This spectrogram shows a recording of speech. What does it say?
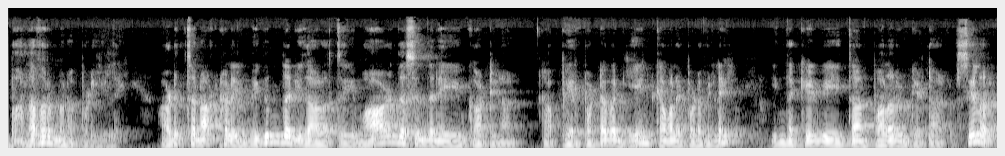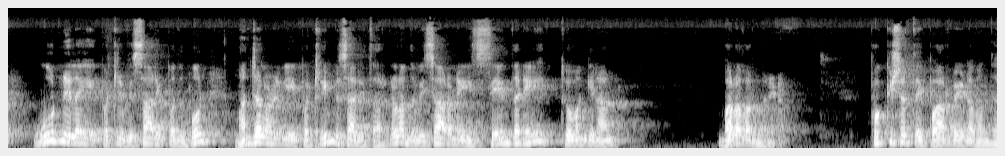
பலவர் மனப்படி இல்லை. அடுத்த நாட்களில் மிகுந்த நிதானத்தையும் ஆழ்ந்த சிந்தனையையும் காட்டினான். அப்பேற்பட்டவன் ஏன் கவலைப்படவில்லை? இந்த கேள்வியைத்தான் பலரும் கேட்டார்கள். சிலர் ஊர்நிலையை பற்றி விசாரிப்பது போல் மஞ்சள் அழகியை பற்றியும் விசாரித்தார்கள். அந்த விசாரணையை சேர்ந்தனே துவங்கினான் பலவர்மனிடம். பொக்கிஷத்தை பார்வையிட வந்த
